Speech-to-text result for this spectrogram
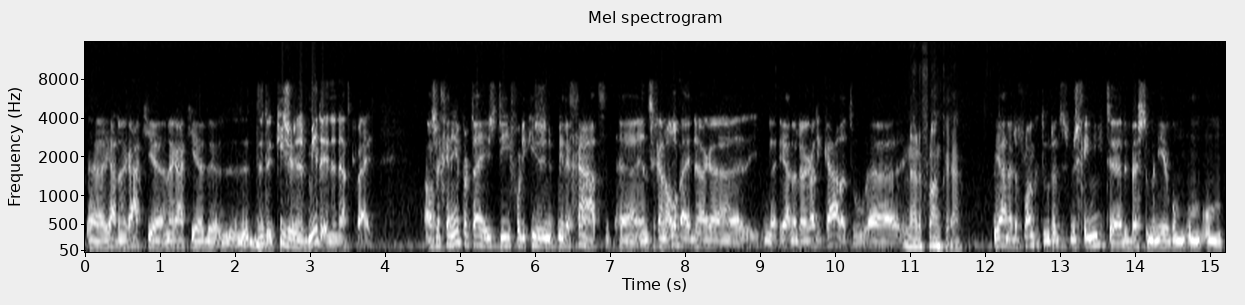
uh, ja, dan raak je, dan raak je de, de, de, kiezers in het midden inderdaad kwijt. Als er geen één partij is die voor die kiezers in het midden gaat, uh, en ze gaan allebei naar, uh, ja, naar de radicalen toe. naar de flanken, ja. Ja, naar de flanken toe. Dat is misschien niet de beste manier om, om, om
